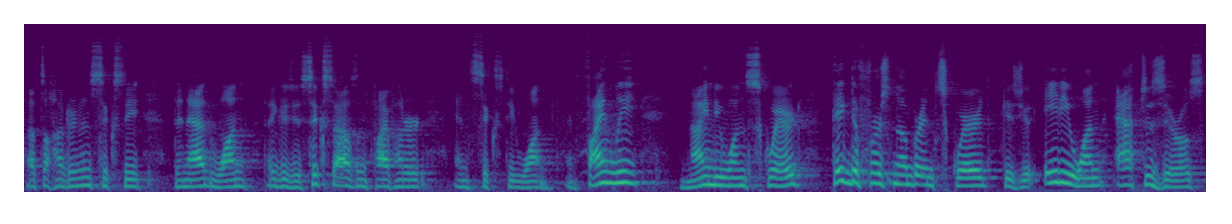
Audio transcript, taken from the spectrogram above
that's 160. Then add one, that gives you 6,561. And finally, 91 squared. Take the first number and squared, gives you 81, add two zeros,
